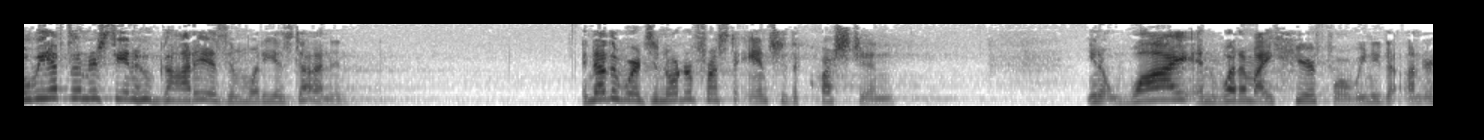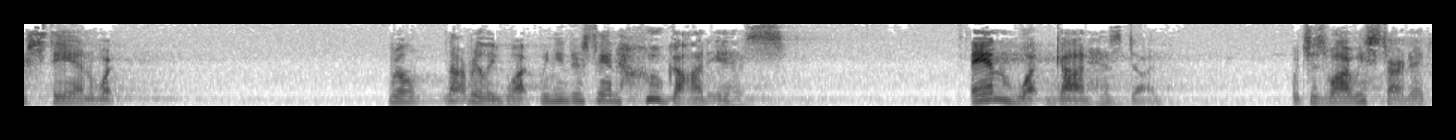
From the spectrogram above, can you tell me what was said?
But we have to understand who God is and what he has done. In other words, in order for us to answer the question, you know, why and what am I here for? We need to understand what well, not really what. We need to understand who God is and what God has done, which is why we started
